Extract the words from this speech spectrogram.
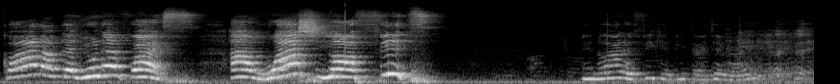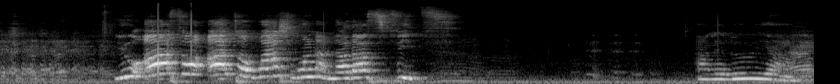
God of the universe, have washed your feet. You know how the feet can be dirty, right? You also ought to wash one another's feet. Hallelujah.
